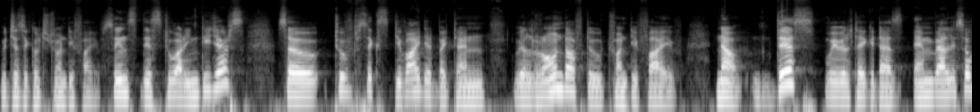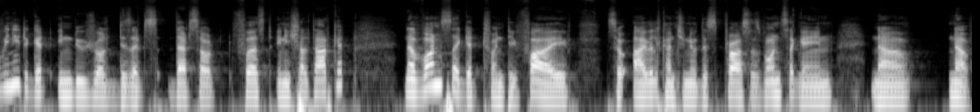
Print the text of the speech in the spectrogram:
which is equal to 25. Since these two are integers, so 256 divided by 10 will round off to 25. Now, this we will take it as m value. So we need to get individual digits. That's our first initial target. Now, once I get 25, so I will continue this process once again. Now, now,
